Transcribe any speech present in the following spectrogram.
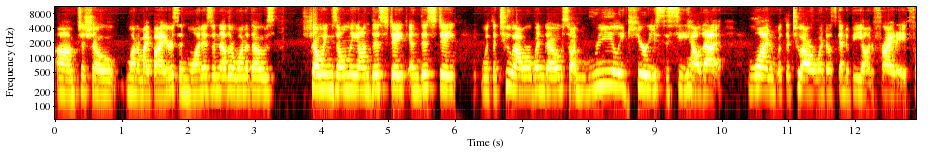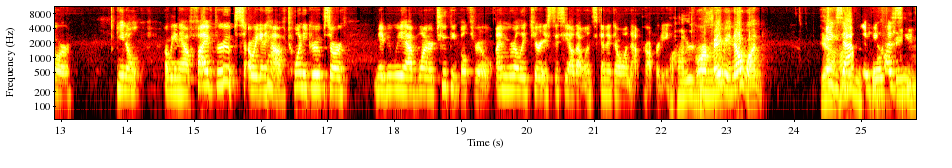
um, to show one of my buyers. And one is another one of those showings only on this date and this date with the two hour window. So I'm really curious to see how that one with the two hour window is going to be on Friday for, you know, are we going to have five groups? Are we going to have 20 groups? Or maybe we have one or two people through. I'm really curious to see how that one's going to go on that property. 100 Or maybe no one. yeah, Exactly, because 114,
